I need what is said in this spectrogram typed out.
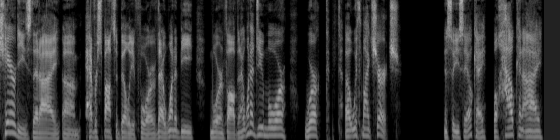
charities that I um, have responsibility for, that I want to be more involved in. I want to do more work uh, with my church. And so you say, okay, well, how can I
